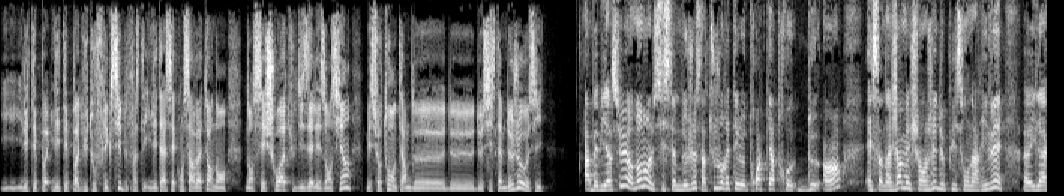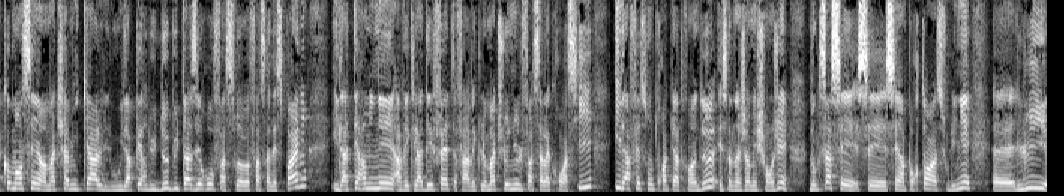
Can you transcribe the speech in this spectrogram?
il n'était pas, il pas du tout flexible. Enfin, il était assez conservateur dans dans ses choix. Tu le disais, les anciens, mais surtout en termes de, de, de système de jeu aussi. Ah ben bien sûr, non non, le système de jeu ça a toujours été le 3-4-2-1 et ça n'a jamais changé depuis son arrivée. Euh, il a commencé un match amical où il a perdu deux buts à zéro face euh, face à l'Espagne. Il a terminé avec la défaite, enfin avec le match nul face à la Croatie. Il a fait son 3-4-1-2 et ça n'a jamais changé. Donc ça c'est c'est c'est important à souligner. Euh, lui,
